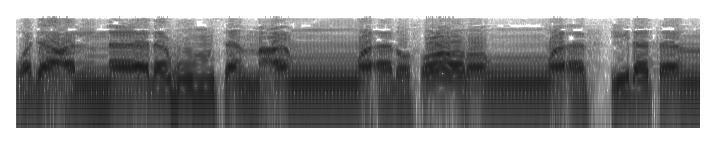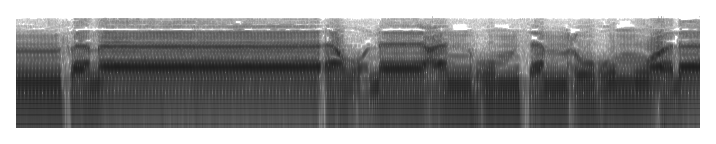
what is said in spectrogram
وجعلنا لهم سمعا وأبصارا وأفئدة فما أغنى عنهم سمعهم ولا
